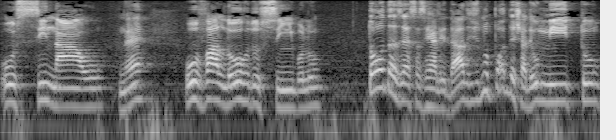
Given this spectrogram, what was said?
o sinal, né? O valor do símbolo. Todas essas realidades a gente não pode deixar de o mito,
